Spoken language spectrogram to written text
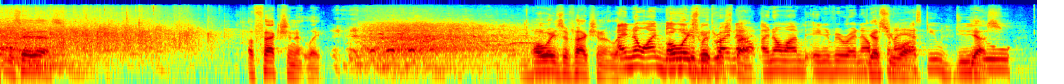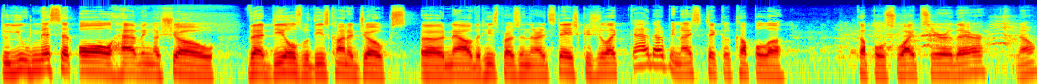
Let me say this. Affectionately. Always affectionately. I know I'm being Always interviewed with right now. respect. I know I'm being interviewed right now. Yes, but can you I are. ask you, do Yes. you do you miss at all having a show that deals with these kind of jokes uh, now that he's president of the United States? Because you're like, ah, that would be nice to take a couple of couple of swipes here or there. No.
